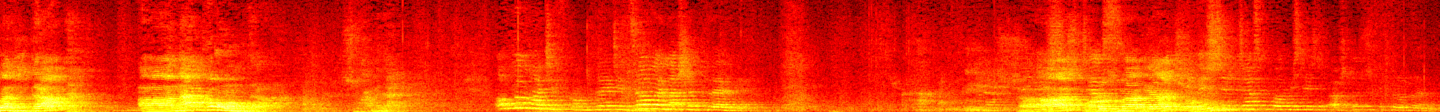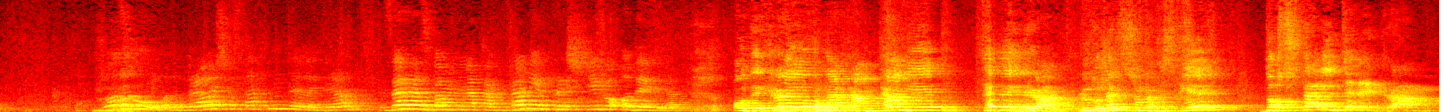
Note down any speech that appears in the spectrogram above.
Magika, anakonda. Słuchamy dalej. Oto macie w komplecie całe nasze plemię. Czas porozmawiać. Najwyższy czas pomyśleć o sztucznym problemie. Wodzu, odebrałeś ostatni telegram? Zaraz wam na kampanię treściego odegram. Odegrają na tamtamie telegram. Ludożercy są na wyspie, dostali telegram.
